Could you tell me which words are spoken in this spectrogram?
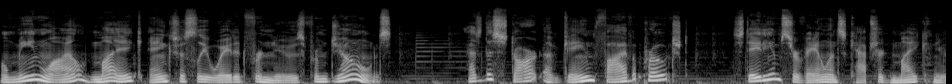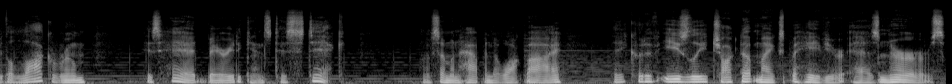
Well, meanwhile, Mike anxiously waited for news from Jones. As the start of Game 5 approached, stadium surveillance captured Mike near the locker room his head buried against his stick. If someone happened to walk by, they could have easily chalked up Mike's behavior as nerves.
